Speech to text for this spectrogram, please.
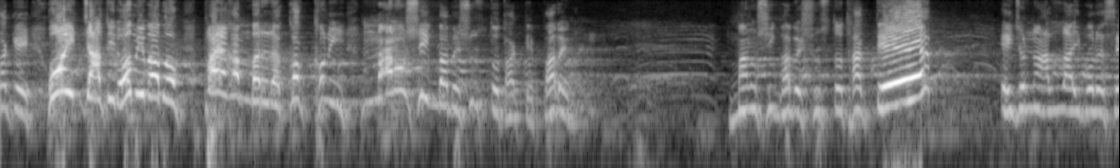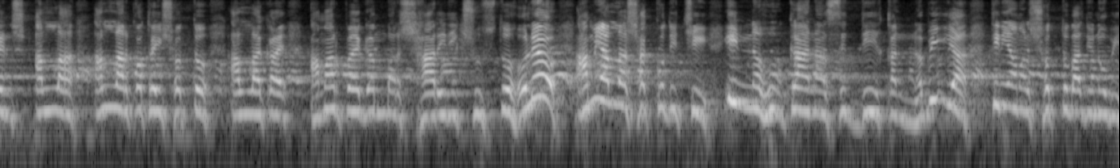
থাকে, ওই জাতির অভিভাবক পায়গাম্বারেরা কখনই মানসিকভাবে সুস্থ থাকতে পারে না। মানসিকভাবে সুস্থ থাকতে এই জন্য আল্লাহ বলেছেন, আল্লাহ, আল্লাহর কথাই সত্য। আল্লাহ কয়, আমার পয়গাম্বার শারীরিক সুস্থ হলেও আমি আল্লাহ সাক্ষ্য দিচ্ছি। ইন্নাহু কানা সিদ্দিকান নবিয়া। তিনি আমার সত্যবাদী নবী।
